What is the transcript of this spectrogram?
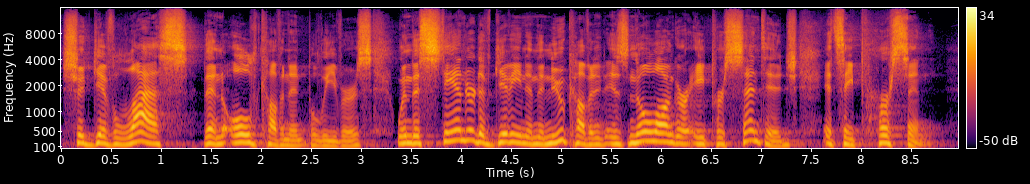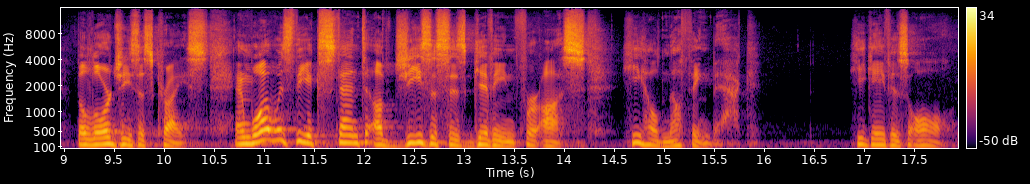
should give less than old covenant believers when the standard of giving in the new covenant is no longer a percentage, it's a person, the Lord Jesus Christ. And what was the extent of Jesus' giving for us? He held nothing back, He gave His all.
